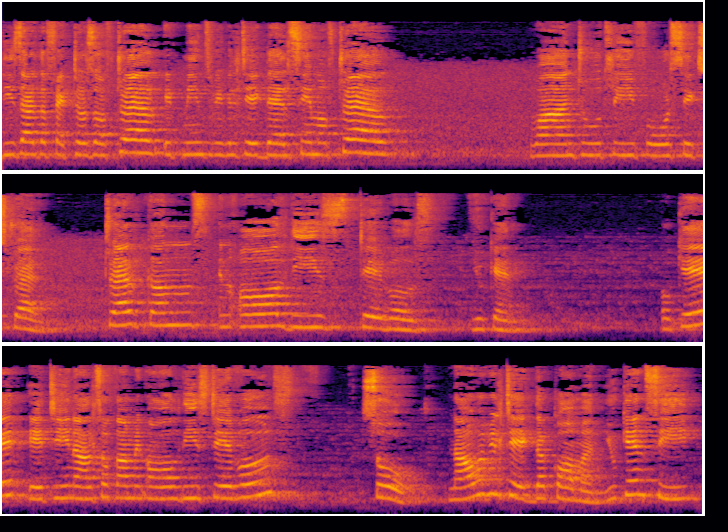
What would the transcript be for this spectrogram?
These are the factors of 12. It means we will take the LCM of 12. 1, 2, 3, 4, 6, 12. 12 comes in all these tables. You can. Okay. 18 also come in all these tables. So, now we will take the common. You can see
